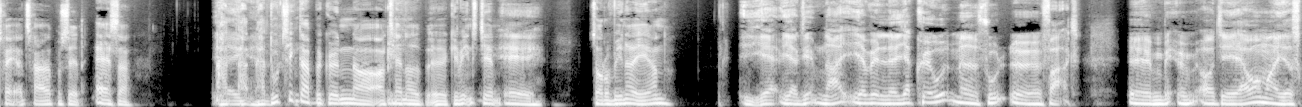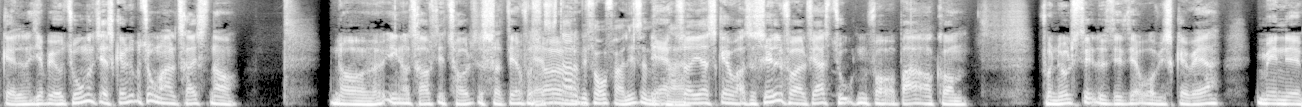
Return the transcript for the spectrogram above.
33 procent. Altså, har, har, har du tænkt dig at begynde at, at tage noget øh, gevinst hjem, Øh, så du vinder æren? Ja, ja det, nej, jeg, vil, jeg kører ud med fuld øh, fart. Øhm, øhm, og det ærger mig, jeg skal... Jeg bliver jo tvunget til at skal ud på 250, når, når 31. 12. Så derfor Ja, så starter vi forfra, ligesom Ja, plejer. så jeg skal jo altså sælge for 70.000 for bare at komme for nulstillet, det er der, hvor vi skal være. Men, øh,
